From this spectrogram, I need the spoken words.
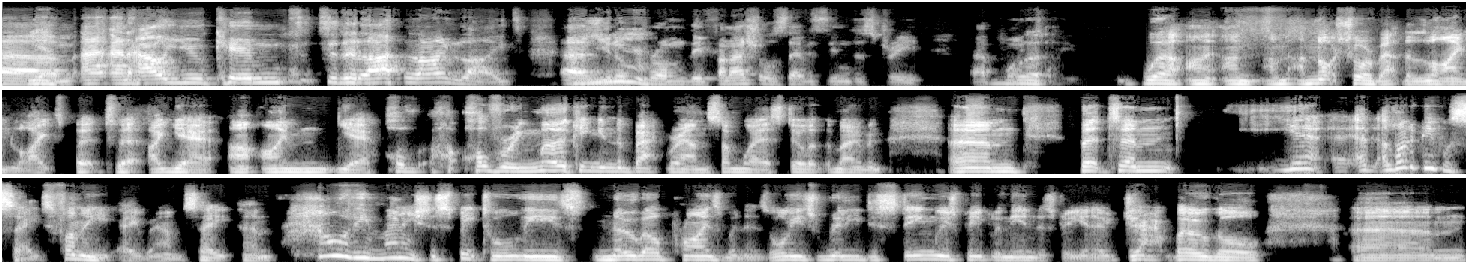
um, yeah. and, and, how you came to the limelight, uh, you know, from the financial service industry uh, point well, of view. Well, I, am I'm, I'm not sure about the limelight, but uh, I, yeah, I, am yeah hov- hovering, murking in the background somewhere still at the moment. Um, but um, yeah, a, a, lot of people say it's funny, Abraham. Say, um, how have you managed to speak to all these Nobel Prize winners, all these really distinguished people in the industry? You know, Jack Bogle, um,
